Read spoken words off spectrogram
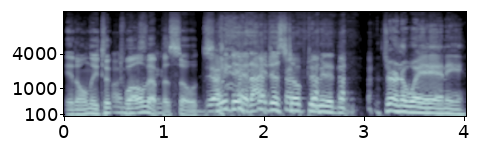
it only took on 12 episodes. Yeah. we did. I just hoped we didn't turn away any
